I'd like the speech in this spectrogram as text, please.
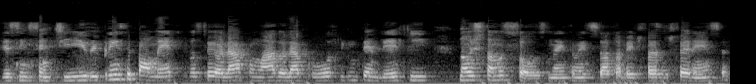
desse incentivo e principalmente você olhar para um lado, olhar para o outro e entender que não estamos sós, né? Então isso exatamente faz a diferença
